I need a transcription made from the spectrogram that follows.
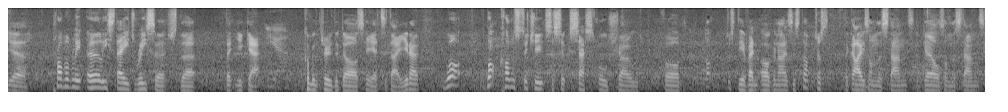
yeah. probably early stage research that, that you get Yeah. coming through the doors here today. You know, what what constitutes a successful show for not just the event organisers, not just the guys on the stands, the girls on the stands,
